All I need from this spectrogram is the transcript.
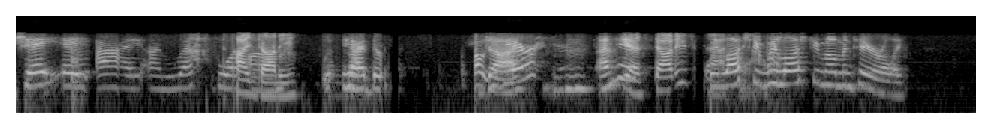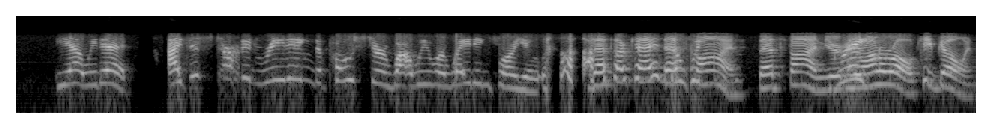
J A I on left forearm. Hi, Dottie. He had the. Oh, you Di. there? Mhm. I'm here. Yes, Dottie's We lost now. you. We lost you momentarily. Yeah, we did. I just started reading the poster while we were waiting for you. That's okay. That's we- fine. That's fine. You're you're on a roll. Keep going.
